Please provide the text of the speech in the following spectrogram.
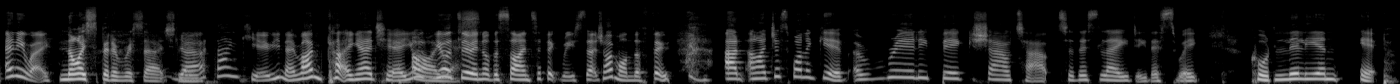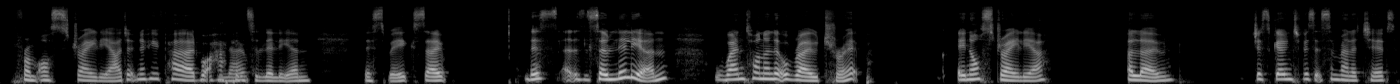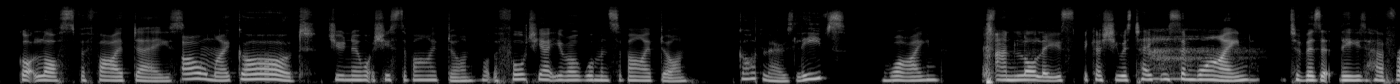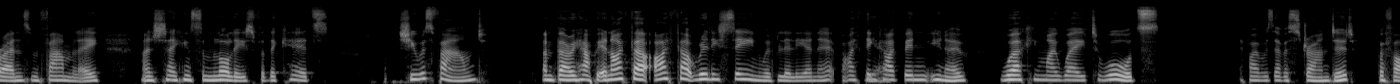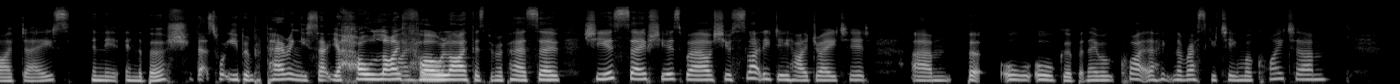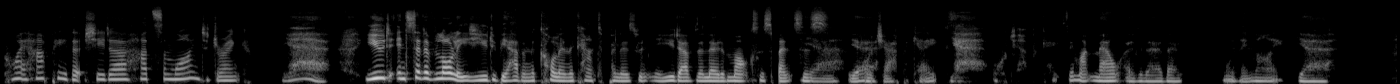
Anyway, Nice bit of research, Lou. yeah, thank you. You know, I'm cutting edge here. You're, Oh, you're yes. doing all the scientific research. I'm on the food, and, and I just want to give a really big shout out to this lady this week called Lillian Ip from Australia. I don't know if you've heard what happened No. to Lillian this week. So this, uh, so Lillian went on a little road trip in Australia alone, just going to visit some relatives. Got lost for five days. Oh my god. Do you know what she survived on? What the 48 year old woman survived on? God knows. Leaves. Wine and lollies because she was taking some wine to visit these her friends and family and she's taking some lollies for the kids. She was found and very happy. And I felt I felt really seen with lily Lillian Ip. I think Yeah. I've been, you know, working my way towards if I was ever stranded for five days in the in the bush. That's what you've been preparing yourself your whole life my for. whole life has been prepared. So she is safe. She is well. She was slightly dehydrated, um, but all all good. But they were quite. I think the rescue team were quite um quite happy that she'd uh, had some wine to drink. Yeah. You'd instead of lollies, you'd be having the Colin the caterpillars, wouldn't you? You'd have the load of Marks and Spencers. Yeah, Yeah. Or Jaffa cakes. Yeah. Or Jaffa cakes. They might melt over there though. Or they might. Yeah.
